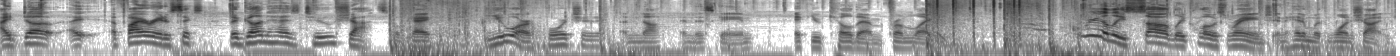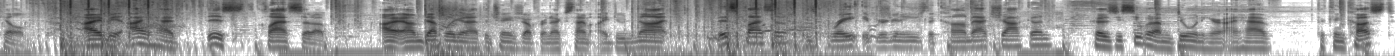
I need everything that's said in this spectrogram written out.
I do I, a fire rate of 6. The gun has two shots, okay? You are fortunate enough in this game if you kill them from like really solidly close range and hit them with one shot and kill them. I mean, I had this class setup. I, I'm definitely to have to change it up for next time. I do not. This class setup is great if you're to use the combat shotgun. Because you see what I'm doing here. I have the concussed,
